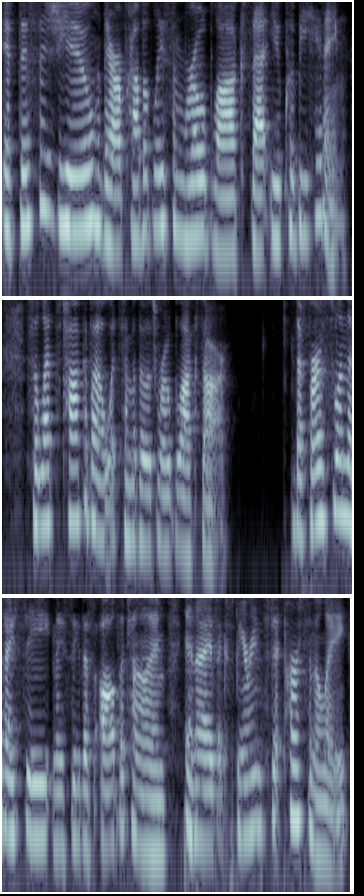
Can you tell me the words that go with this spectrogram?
If this is you, there are probably some roadblocks that you could be hitting. So let's talk about what some of those roadblocks are. The first one that I see, and I see this all the time, and I've experienced it personally,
